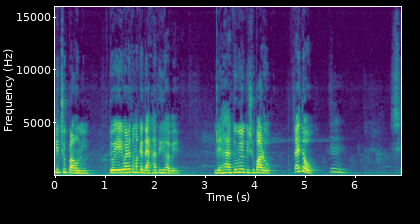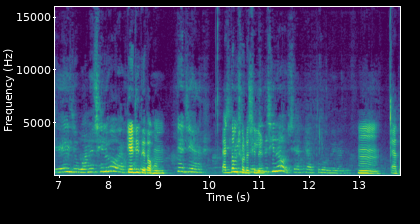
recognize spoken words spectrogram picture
কিচ্ছু পাওনি। তো এইবারে তোমাকে দেখাতেই হবে যে হ্যাঁ তুমিও কিছু পারো। তাই তো? সেই যে ওয়ানে ছিল কেজিতে তখন। কেজি হ্যাঁ। একদম ছোট ছিলে। ছিল সে এখন এত বড় হয়ে গেছে। হুম এত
